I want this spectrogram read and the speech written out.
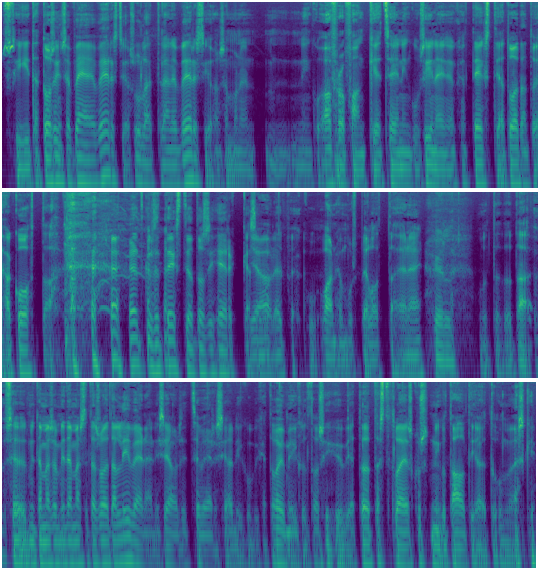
siitä. Tosin se versio, sulle versio on semmoinen mm, niin kuin afrofunkki, että se ei niin kuin, siinä ei teksti ja tuotanto ihan kohtaa. että kun se teksti on tosi herkkä, semmoinen, että vanhemmuus pelottaa ja näin. Kyllä. Mutta tota, se, mitä mä, mitä mä sitä soitan livenä, niin se on sitten se versio, niin kuin, mikä toimii kyllä tosi hyvin. Ja toivottavasti tulee joskus niin kuin taltioituu myöskin.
